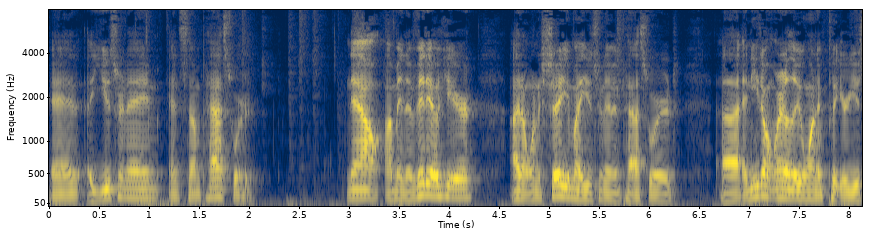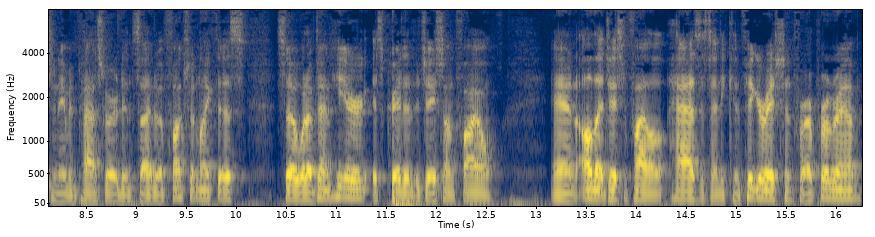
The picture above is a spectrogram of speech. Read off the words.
and a username and some password. Now, I'm in a video here. I don't want to show you my username and password. Uh, and you don't really want to put your username and password inside of a function like this. So what I've done here is created a JSON file. And all that JSON file has is any configuration for our program.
